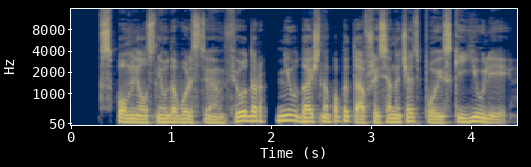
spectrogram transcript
— вспомнил с неудовольствием Федор, неудачно попытавшийся начать поиски Юлии.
